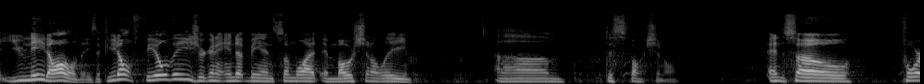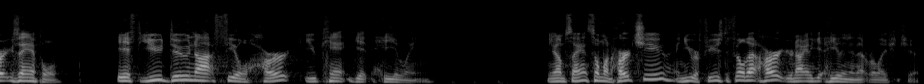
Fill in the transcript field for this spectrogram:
you need all of these. If you don't feel these, you're going to end up being somewhat emotionally um, dysfunctional. And so, for example, if you do not feel hurt, you can't get healing. You know what I'm saying? Someone hurts you and you refuse to feel that hurt, you're not going to get healing in that relationship.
